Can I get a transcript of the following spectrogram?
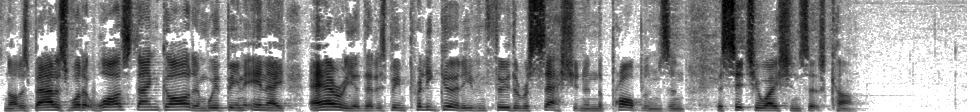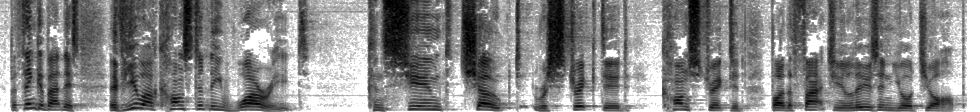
It's not as bad as what it was, thank God, and we've been in an area that has been pretty good even through the recession and the problems and the situations that's come. But think about this if you are constantly worried, consumed, choked, restricted, constricted by the fact you're losing your job,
